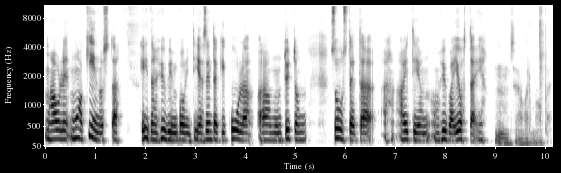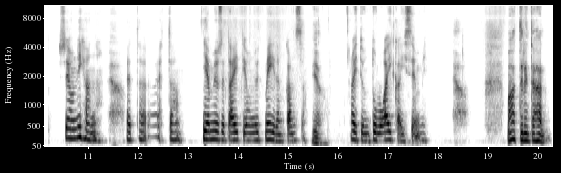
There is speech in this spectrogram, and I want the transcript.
mä olen, mua kiinnostaa heidän hyvinvointi ja sen takia kuulla äh, mun tytön suusta, että äiti on, on hyvä johtaja. Mm. Se on varmaan opetus. Se on ihana. Joo. Että, että, ja myös, että äiti on nyt meidän kanssa. Joo. Äiti on tullut aikaisemmin. Joo. Mä ajattelin tähän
